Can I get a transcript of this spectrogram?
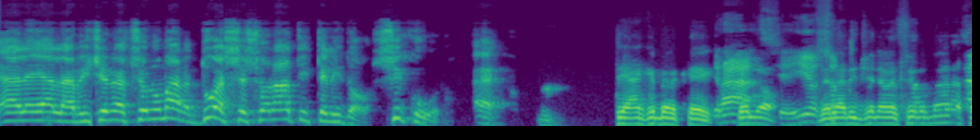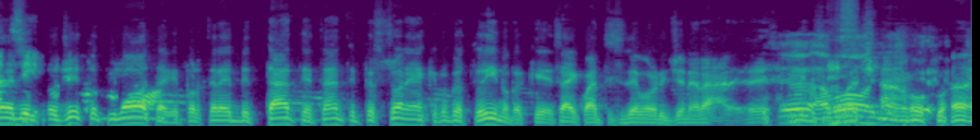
Alla, rigenerazione umana, due assessorati te li do, sicuro. Ecco. Sì, anche perché Grazie, quello della so... rigenerazione umana sarebbe un progetto pilota che porterebbe tante e tante persone anche proprio a Torino, perché sai quanti si devono rigenerare. Eh, eh, qua,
